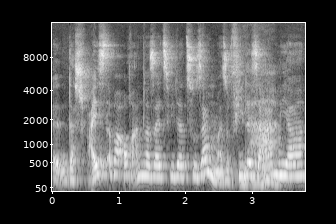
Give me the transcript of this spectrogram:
äh, das schweißt aber auch andererseits wieder zusammen. Also viele sagen ja,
